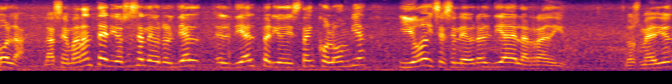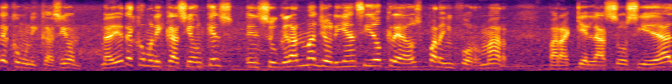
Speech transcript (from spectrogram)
Hola, la semana anterior se celebró el día, el día del Periodista en Colombia y hoy se celebra el Día de la Radio. Los medios de comunicación. Medios de comunicación que en su, en su gran mayoría han sido creados para informar, para que la sociedad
